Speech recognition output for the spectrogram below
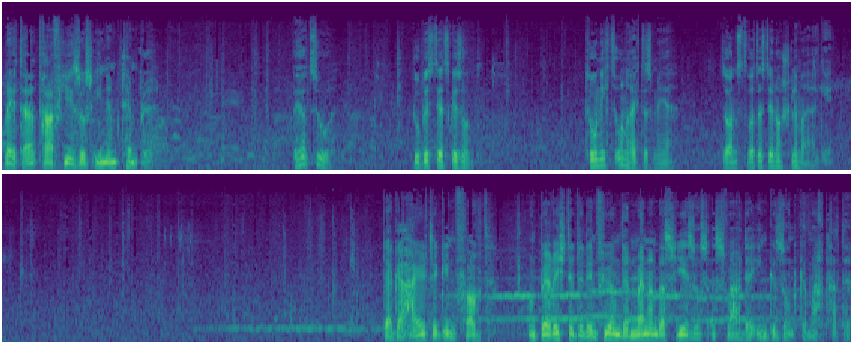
Später traf Jesus ihn im Tempel. Hör zu. Du bist jetzt gesund. Tu nichts Unrechtes mehr, sonst wird es dir noch schlimmer ergehen. Der Geheilte ging fort und berichtete den führenden Männern, dass Jesus es war, der ihn gesund gemacht hatte.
